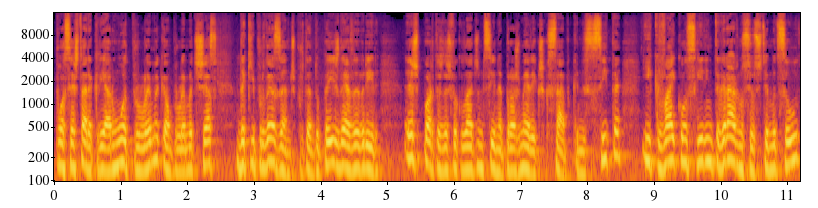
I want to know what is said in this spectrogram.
Posso é estar a criar um outro problema, que é um problema de excesso, daqui por 10 anos. Portanto, o país deve abrir as portas das faculdades de medicina para os médicos que sabe que necessita e que vai conseguir integrar no seu sistema de saúde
